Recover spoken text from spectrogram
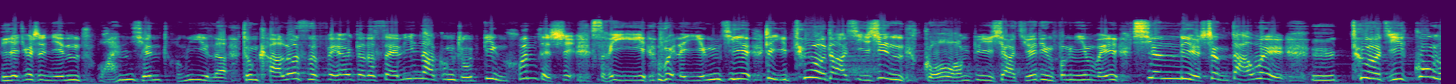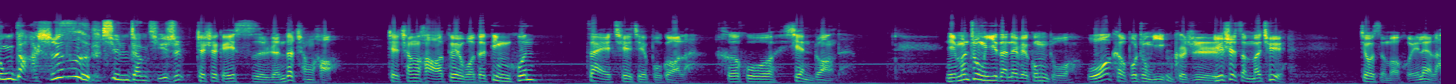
也就是您完全同意了同卡洛斯·菲尔德的塞琳娜公主订婚的事。所以，为了迎接这一特大喜讯，国王陛下决定封您为先烈圣大卫，呃，特级光荣大十字勋章骑士。这是给死人的称号，这称号对我的订婚再确切不过了。合乎现状的，你们中意的那位公主，我可不中意。可是，于是怎么去，就怎么回来了。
